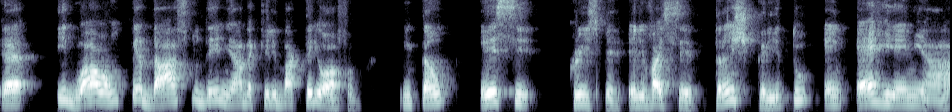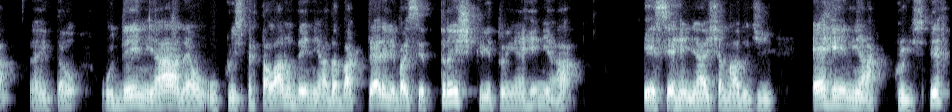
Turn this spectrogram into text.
é, igual a um pedaço do DNA daquele bacteriófago. Então, esse CRISPR ele vai ser transcrito em RNA, né? então o DNA, né, o CRISPR está lá no DNA da bactéria, ele vai ser transcrito em RNA. Esse RNA é chamado de RNA CRISPR,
